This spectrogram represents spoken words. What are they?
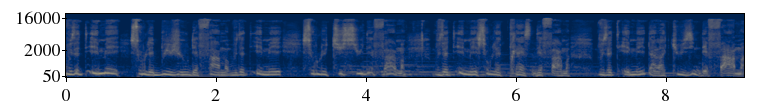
Vous êtes aimés sur les bijoux des femmes, vous êtes aimés sur le tissu des femmes, vous êtes aimés sur les tresses des femmes, vous êtes aimés dans la cuisine des femmes,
